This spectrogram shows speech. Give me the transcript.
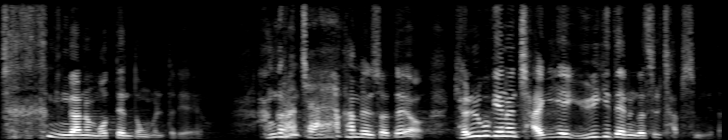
참 인간은 못된 동물들이에요. 안 그런 척 하면서도요, 결국에는 자기의 유익이 되는 것을 잡습니다.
